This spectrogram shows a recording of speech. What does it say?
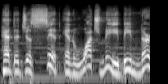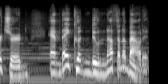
had to just sit and watch me be nurtured, and they couldn't do nothing about it.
